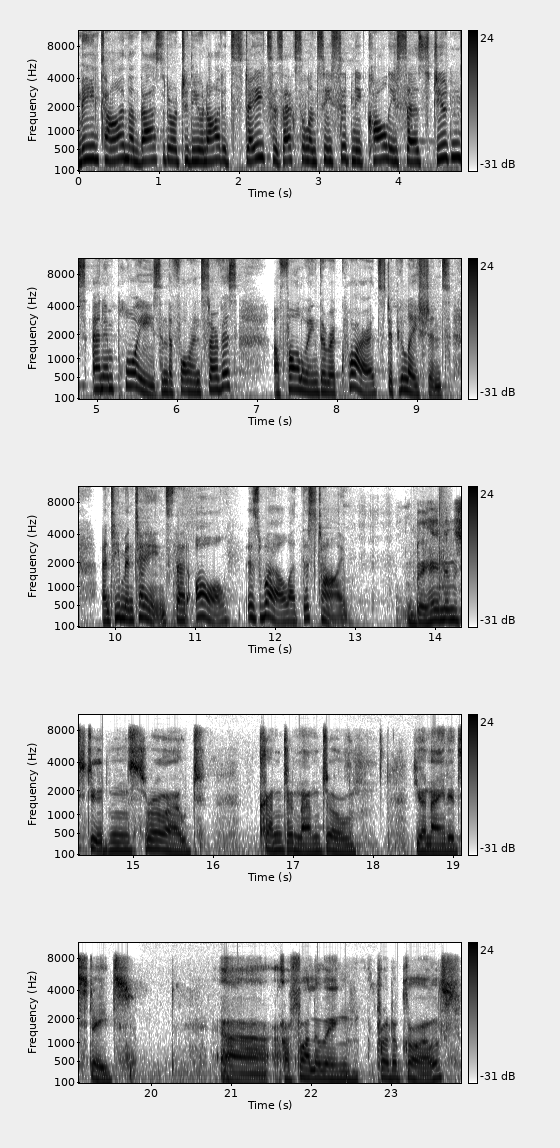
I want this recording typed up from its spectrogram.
Meantime, Ambassador to the United States, His Excellency Sidney Collie says students and employees in the Foreign Service are following the required stipulations, and he maintains that all is well at this time. Bahamian students throughout continental United States uh, are following protocols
